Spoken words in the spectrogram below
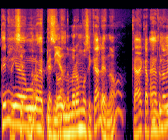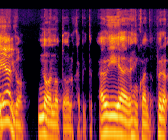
Tenía unos no, episodios. Tenía números musicales, ¿no? Cada capítulo Había- había algo. No, no todos los capítulos. Había de vez en cuando. Pero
